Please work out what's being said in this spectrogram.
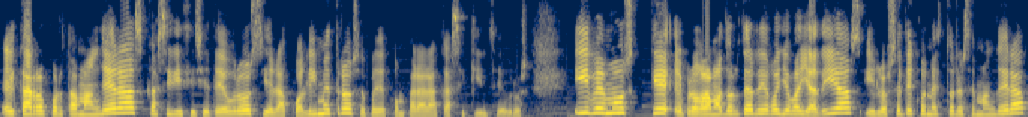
El carro portamangueras casi 17 euros y el acualímetro se puede comprar a casi 15 euros. Y vemos que el programador de riego lleva ya días y los 7 conectores de manguera,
